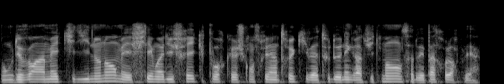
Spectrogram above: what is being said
Donc devant un mec qui dit non non mais filez-moi du fric pour que je construise un truc qui va tout donner gratuitement, ça devait pas trop leur plaire.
